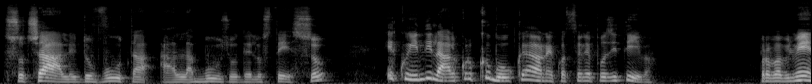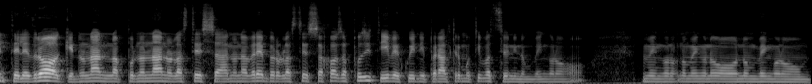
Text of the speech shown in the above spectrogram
sociale dovuta all'abuso dello stesso e quindi l'alcol comunque ha un'equazione positiva. Probabilmente le droghe non hanno, non hanno la stessa, non avrebbero la stessa cosa positiva e quindi per altre motivazioni non vengono, non vengono, non vengono, non vengono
